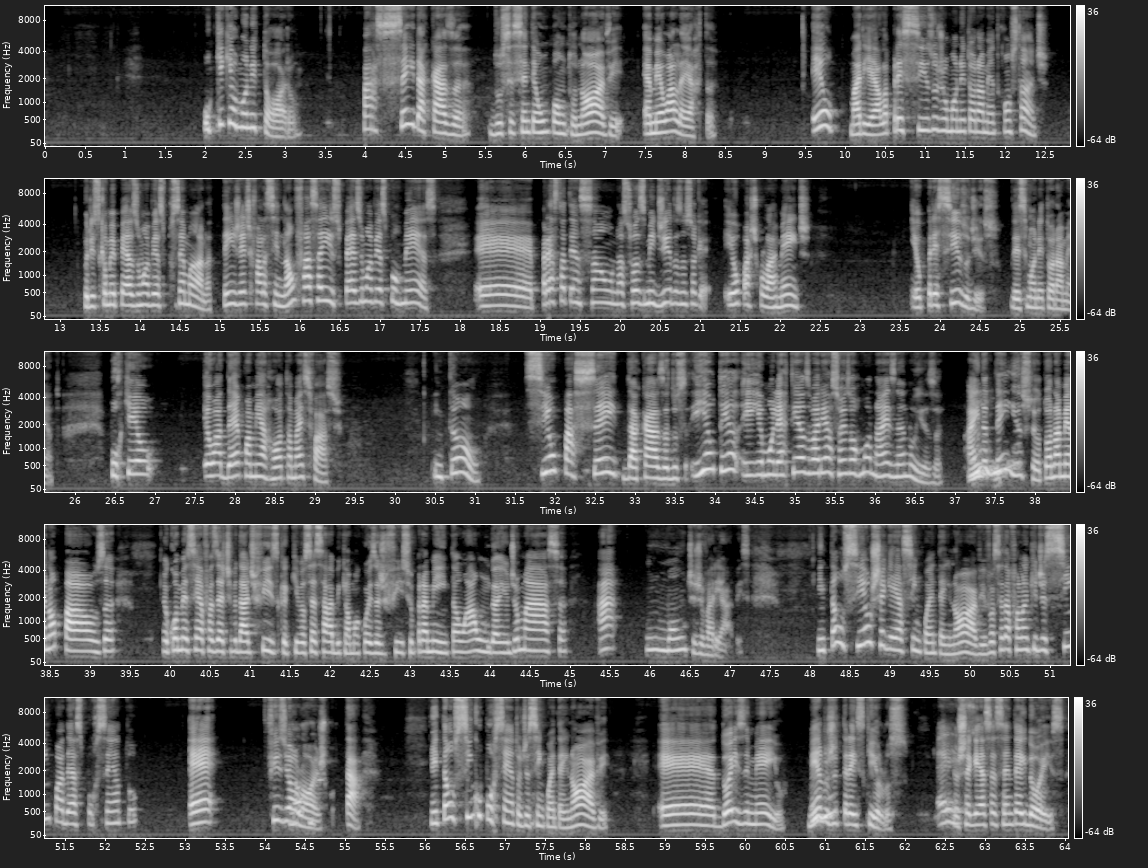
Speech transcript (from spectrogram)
O que, que eu monitoro? Passei da casa do 61,9 é meu alerta. Eu, Mariela, preciso de um monitoramento constante. Por isso que eu me peso uma vez por semana. Tem gente que fala assim: não faça isso, pese uma vez por mês. É, presta atenção nas suas medidas, não sei o quê. Eu, particularmente, eu preciso disso, desse monitoramento. Porque eu, eu adequo a minha rota mais fácil. Então, se eu passei da casa dos. E eu tenho. E a mulher tem as variações hormonais, né, Luísa? Ainda uhum. tem isso. Eu estou na menopausa, eu comecei a fazer atividade física, que você sabe que é uma coisa difícil para mim, então há um ganho de massa, há um monte de variáveis. Então, se eu cheguei a 59, você está falando que de 5 a 10% é fisiológico. Não. Tá. Então, 5% de 59 é 2,5, menos uhum. de 3 quilos. É eu cheguei a 62.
